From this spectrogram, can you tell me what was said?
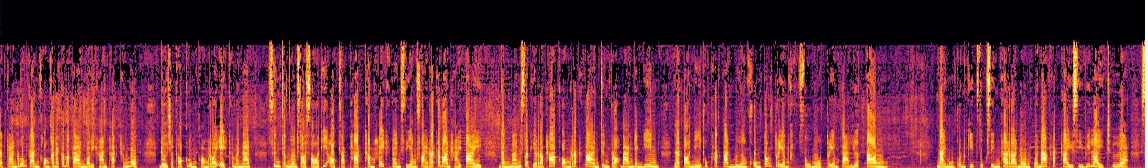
จัดการร่วมกันของคณะกรรมการบริหารพักทั้งหมด โดยเฉพาะกลุ่มของร้อยเอกธรรมนัฐ ซึ่งจำนวนสสที่ออกจากพักทำให้คะแนนเสียงฝ่ายรัฐบาลหายไป ดังนั้นเสถียรภาพของรัฐบาลจึงเปราะบางอย่างยิ่ง และตอนนี้ทุกพักการเมืองคงต้องเตรียมเข้าสู่โหมดเตรียมการเลือกตั้ง นายมงคลกิจสุขสินธารานนท์หัวหน้าพักไทยศรีวิไลเชื่อ ส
